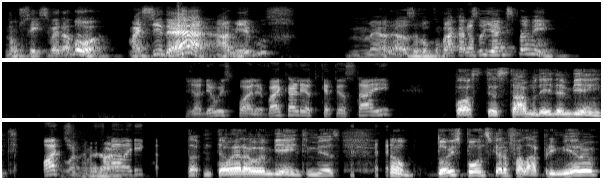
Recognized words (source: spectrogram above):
Não sei se vai dar boa. Mas se der, amigos, meu Deus, eu vou comprar a camisa do Yankees para mim. Já deu o spoiler. Vai, Carleto, quer testar aí? Posso testar? Mudei de ambiente. Ótimo, tá fala aí. Tá, então era o ambiente mesmo. Não, dois pontos que quero falar. Primeiro,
